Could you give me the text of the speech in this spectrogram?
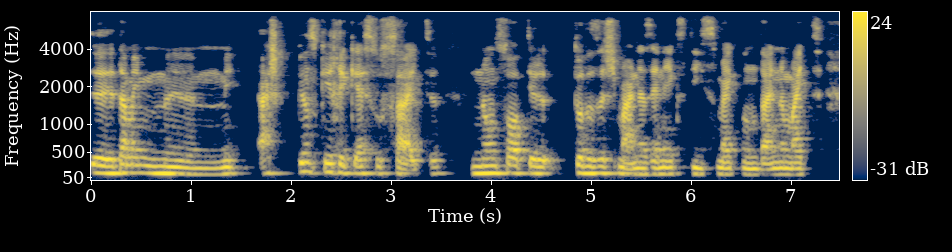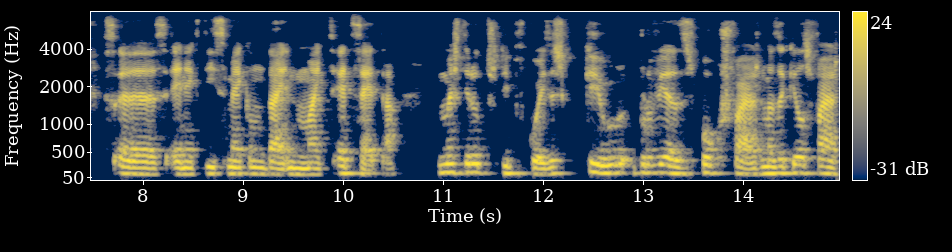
uh, também me, me, acho que penso que enriquece o site, não só ter todas as semanas NXT, SmackDown, Dynamite, uh, NXT, SmackDown, Dynamite, etc. Mas ter outros tipos de coisas que por vezes poucos faz, mas aqueles faz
